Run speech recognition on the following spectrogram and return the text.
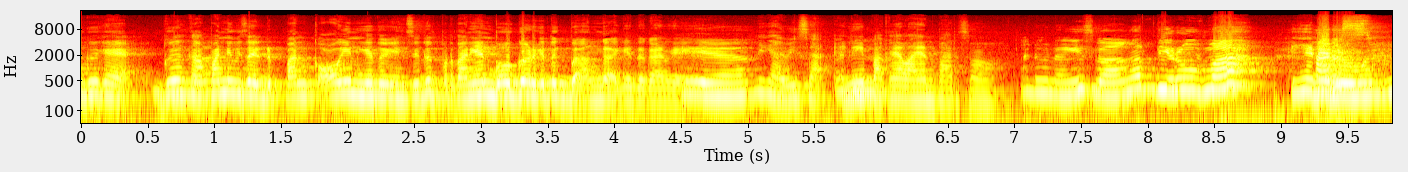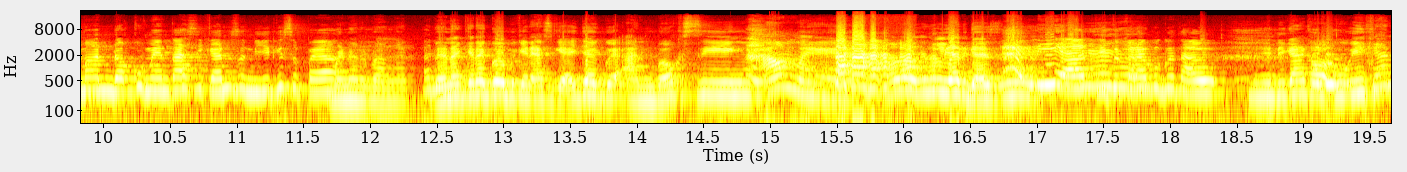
gue kayak gue kapan nih bisa di depan koin gitu Institut Pertanian Bogor gitu bangga gitu kan kayak. Iya. Ini nggak bisa. Ini pakai Lion Parcel. Aduh nangis banget di rumah. Iya, di Harus rumah. mendokumentasikan sendiri supaya Bener banget. Dan akhirnya gue bikin SG aja, gue unboxing. Ame. Lo waktu itu lihat gak sih? lihat itu kenapa gue tahu. Menyedihkan kalau UI kan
